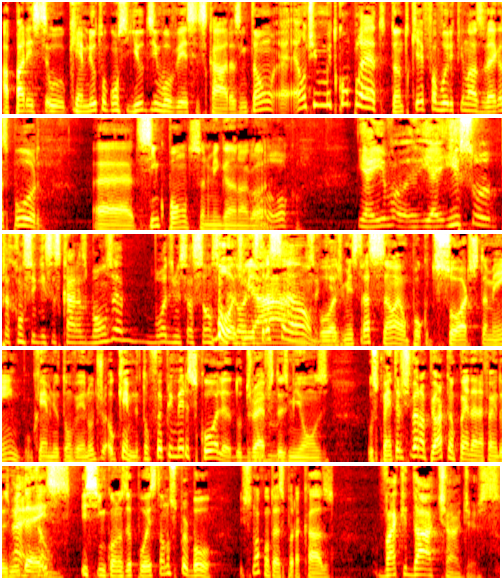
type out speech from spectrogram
apareceu, o Cam Newton conseguiu desenvolver esses caras. Então é é um time muito completo, tanto que é favorito em Las Vegas por 5 pontos, se não me engano agora. louco. E aí, e aí isso, pra conseguir esses caras bons, é boa administração. Boa olhar, administração, sei o boa administração, é um pouco de sorte também. O Cam Newton veio no, o Cam Newton foi a primeira escolha do draft de 2011. Os Panthers tiveram a pior campanha da NFL em 2010 É, então. e cinco anos depois estão no Super Bowl. Isso não acontece por acaso. Vai que dá, Chargers.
